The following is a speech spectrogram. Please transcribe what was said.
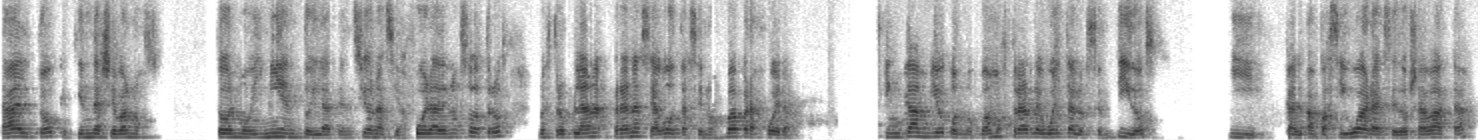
alto, que tiende a llevarnos todo el movimiento y la atención hacia afuera de nosotros, nuestro prana se agota, se nos va para afuera. En cambio, cuando podamos traer de vuelta los sentidos y apaciguar a ese doya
